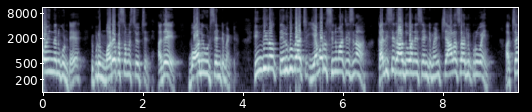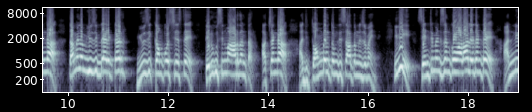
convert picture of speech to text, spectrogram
పోయిందనుకుంటే ఇప్పుడు మరొక సమస్య వచ్చింది. అదే బాలీవుడ్ సెంటిమెంట్ హిందీలో తెలుగు బ్యాచ్ ఎవరు సినిమా చేసినా కలిసి రాదు అనే సెంటిమెంట్ చాలాసార్లు ప్రూవ్ అయింది. అచ్చంగా Tamil music director music compose చేస్తే తెలుగు సినిమా ఆడదంటారు. అచ్చంగా అది తొంభై తొమ్మిది శాతం నిజమైంది. ఇవి సెంటిమెంట్స్ అనుకోవాలా లేదంటే అన్ని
